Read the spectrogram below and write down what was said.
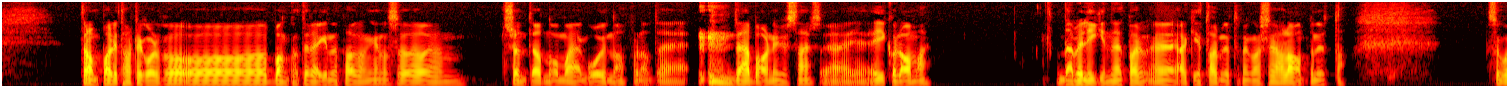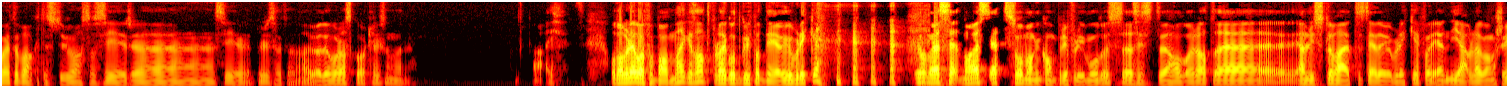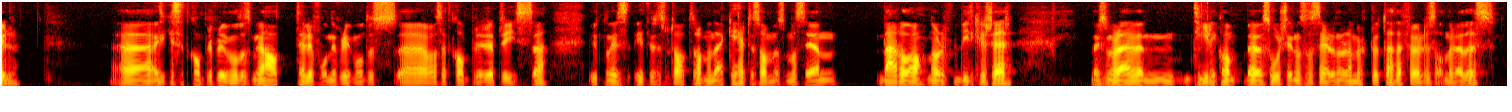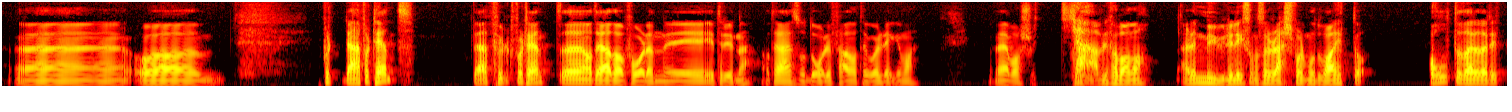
trampa litt hardt i gulvet og banka til veggen et par ganger. Og så um, skjønte jeg at nå må jeg gå unna, for det, det, er barn i huset her. Så jeg, jeg gikk og la meg. Der ble jeg liggende et par, eh, ikke et par minutter, men kanskje halvannet minutt. da. Så går jeg tilbake til stua, så sier, uh, sier blir det sagt at Ødegaard har skåret, liksom. Nei. Og da ble jeg bare forbanna, ikke sant? for da har jeg gått glipp av det øyeblikket. Jo, nå, har sett, nå, har jeg sett, så mange kamper i flymodus det siste halvåret at uh, jeg har lyst til å være til stede i øyeblikket for en jævla gangs skyld. Uh, jeg har ikke sett kamper i flymodus, men jeg har hatt telefon i flymodus uh, og sett kamper i reprise uten å vite resultater. Men det er ikke helt det samme som å se en der og da, når det virkelig skjer. Liksom når det er en tidlig kamp, eh, solskinn, og så ser du når det er mørkt ute. Det føles annerledes. Uh, og for, det er fortjent. Det er fullt fortjent uh, at jeg da får den i, i, trynet. At jeg er en så dårlig fan at jeg går og legger meg. Jeg var så jævlig forbanna. Er det mulig, liksom? Så Rashford mot White og alt det der. der.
